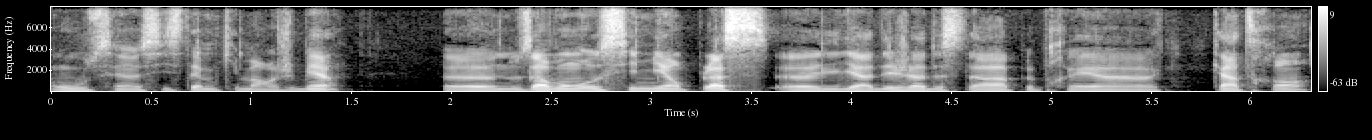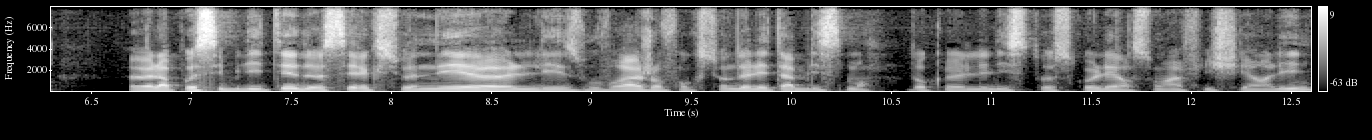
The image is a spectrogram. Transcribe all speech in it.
où c'est un système qui marche bien. Euh, nous avons aussi mis en place, euh, il y a déjà de cela à peu près euh, 4 ans, euh, la possibilité de sélectionner les ouvrages en fonction de l'établissement. Donc les listes scolaires sont affichées en ligne.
